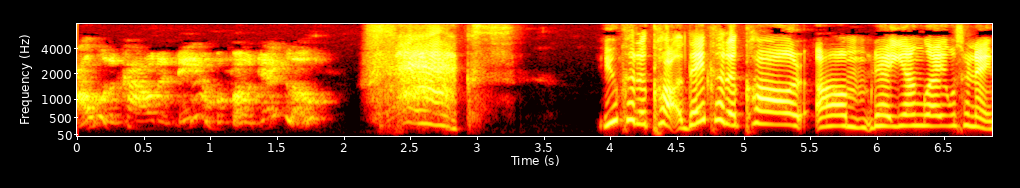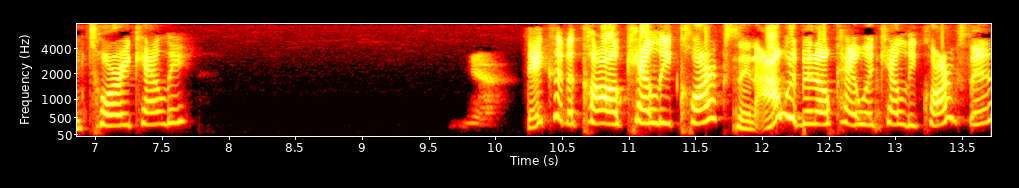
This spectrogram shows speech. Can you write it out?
I would have called a damn before J Lo. Facts. You could have called. They could have called um that young lady. What's her name? Tori Kelly. Yeah. They could have called Kelly Clarkson. I would have been okay with Kelly Clarkson.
